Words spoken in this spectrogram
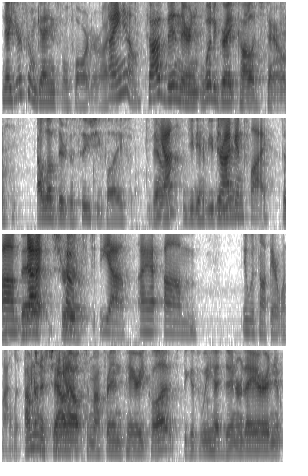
Now you're from Gainesville, Florida, right? I am. So I've been there, and what a great college town. I love. There's a sushi place down. Yeah. Have you been Dragonfly? There? Um, that shrimp. coast. Yeah. I um. It was not there when I lived there. I'm going to shout yes. out to my friend Perry Klutz because we had dinner there, and it,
